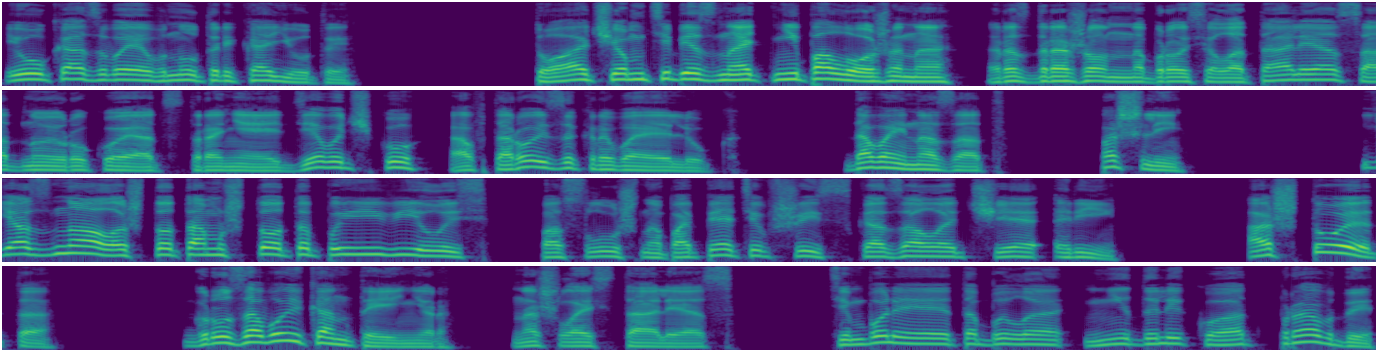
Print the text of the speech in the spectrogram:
и указывая внутрь каюты. «То, о чем тебе знать не положено», — раздраженно бросила Талия, с одной рукой отстраняя девочку, а второй закрывая люк. «Давай назад. Пошли». «Я знала, что там что-то появилось», — послушно попятившись, сказала Че Ри. «А что это?» «Грузовой контейнер», — нашлась Талиас. Тем более это было недалеко от правды,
